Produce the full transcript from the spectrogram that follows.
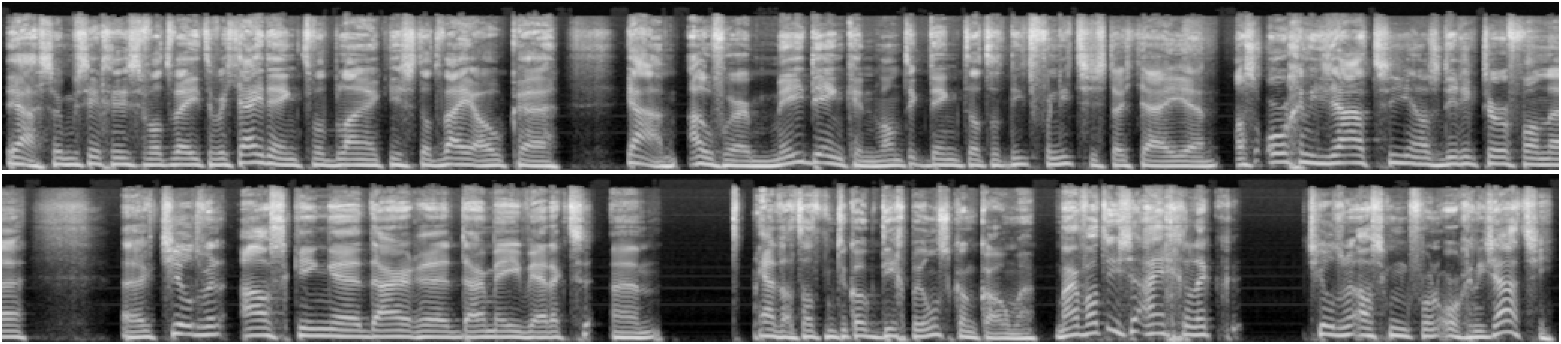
ja, zou ik maar zeggen, eens wat weten wat jij denkt. Wat belangrijk is dat wij ook ja, over meedenken. Want ik denk dat het niet voor niets is dat jij als organisatie en als directeur van Children Asking daar, daarmee werkt. Um, ja, dat dat natuurlijk ook dicht bij ons kan komen. Maar wat is eigenlijk Children Asking voor een organisatie?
